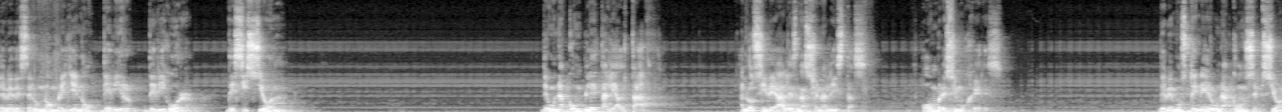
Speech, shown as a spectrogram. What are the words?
Debe de ser un hombre lleno de, de vigor, decisión, de una completa lealtad a los ideales nacionalistas, hombres y mujeres debemos tener una concepción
